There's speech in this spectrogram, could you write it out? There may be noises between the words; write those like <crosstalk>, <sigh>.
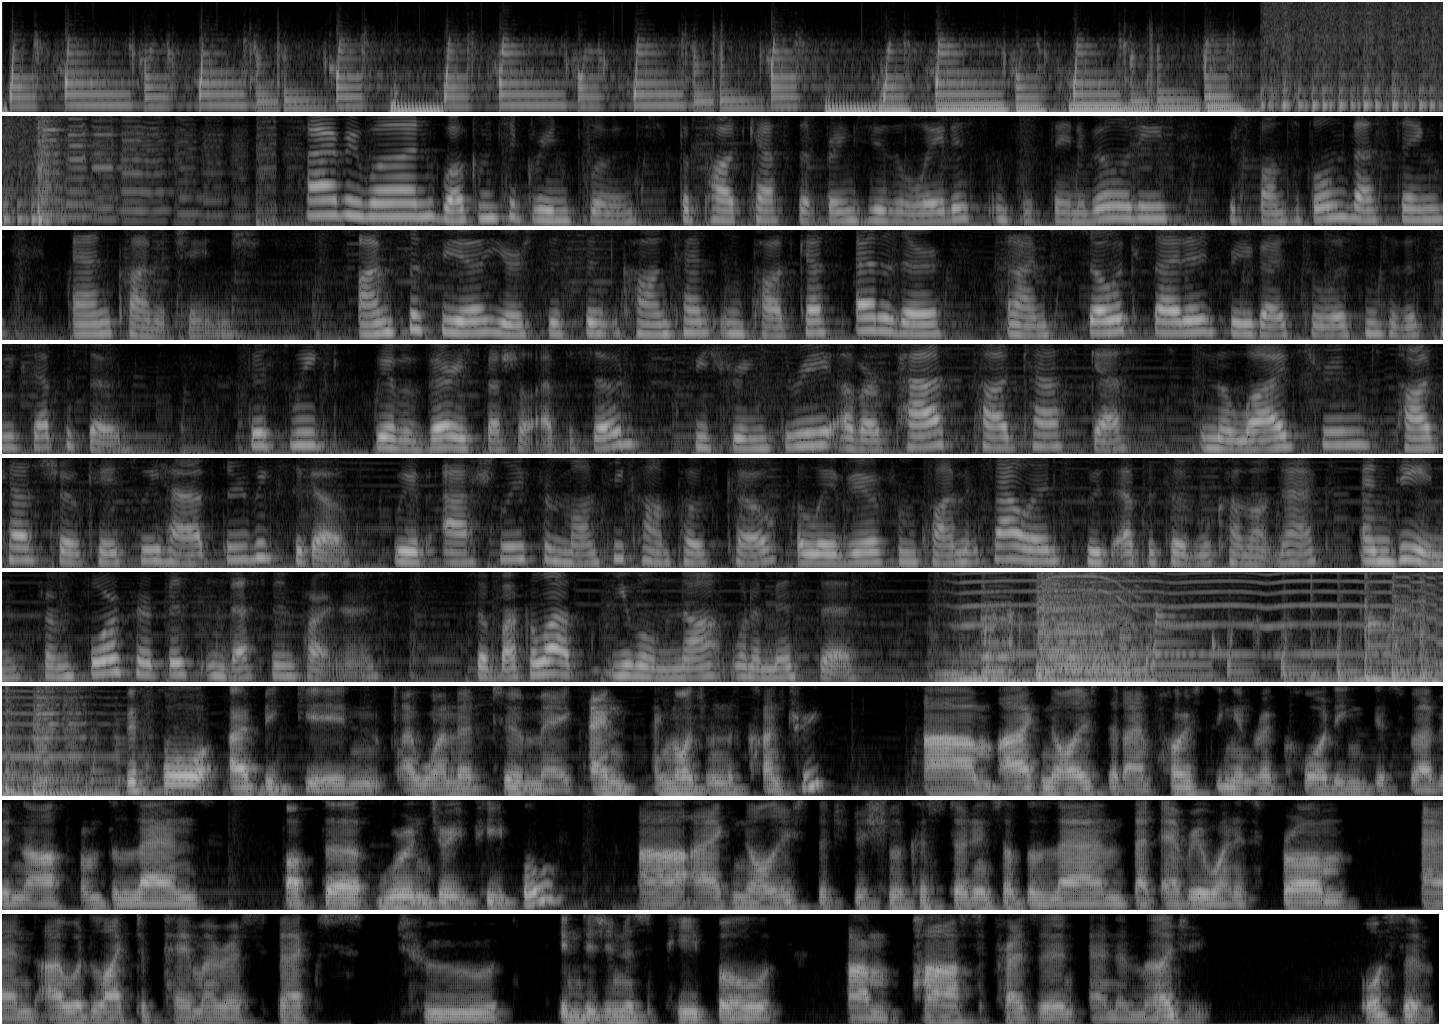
Hi everyone, welcome to Greenfluence, the podcast that brings you the latest in sustainability, responsible investing, and climate change. I'm Sophia, your assistant content and podcast editor, and I'm so excited for you guys to listen to this week's episode. This week, we have a very special episode featuring three of our past podcast guests in the live streamed podcast showcase we had three weeks ago. We have Ashley from Monty Compost Co., Olivia from Climate Salad, whose episode will come out next, and Dean from For Purpose Investment Partners. So buckle up, you will not want to miss this. Before I begin, I wanted to make an acknowledgement of country. Um, I acknowledge that I'm hosting and recording this webinar from the lands of the Wurundjeri people. Uh, I acknowledge the traditional custodians of the land that everyone is from, and I would like to pay my respects to Indigenous people, um, past, present, and emerging. Awesome.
